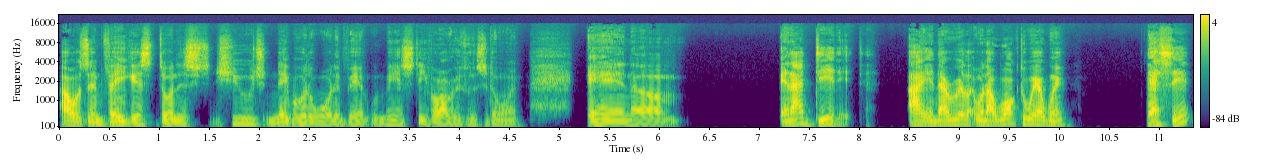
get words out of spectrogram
I was in Vegas doing this huge neighborhood award event with me and Steve Harvey was doing. And, um, and I did it. I, and I realized when I walked away, I went, that's it.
